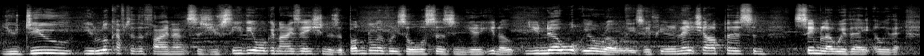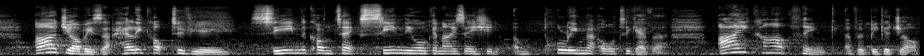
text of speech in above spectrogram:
you do you look after the finances you see the organization as a bundle of resources and you you know you know what your role is if you're an hr person similar with a with it our job is that helicopter view seeing the context seeing the organization and pulling that all together i can't think of a bigger job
